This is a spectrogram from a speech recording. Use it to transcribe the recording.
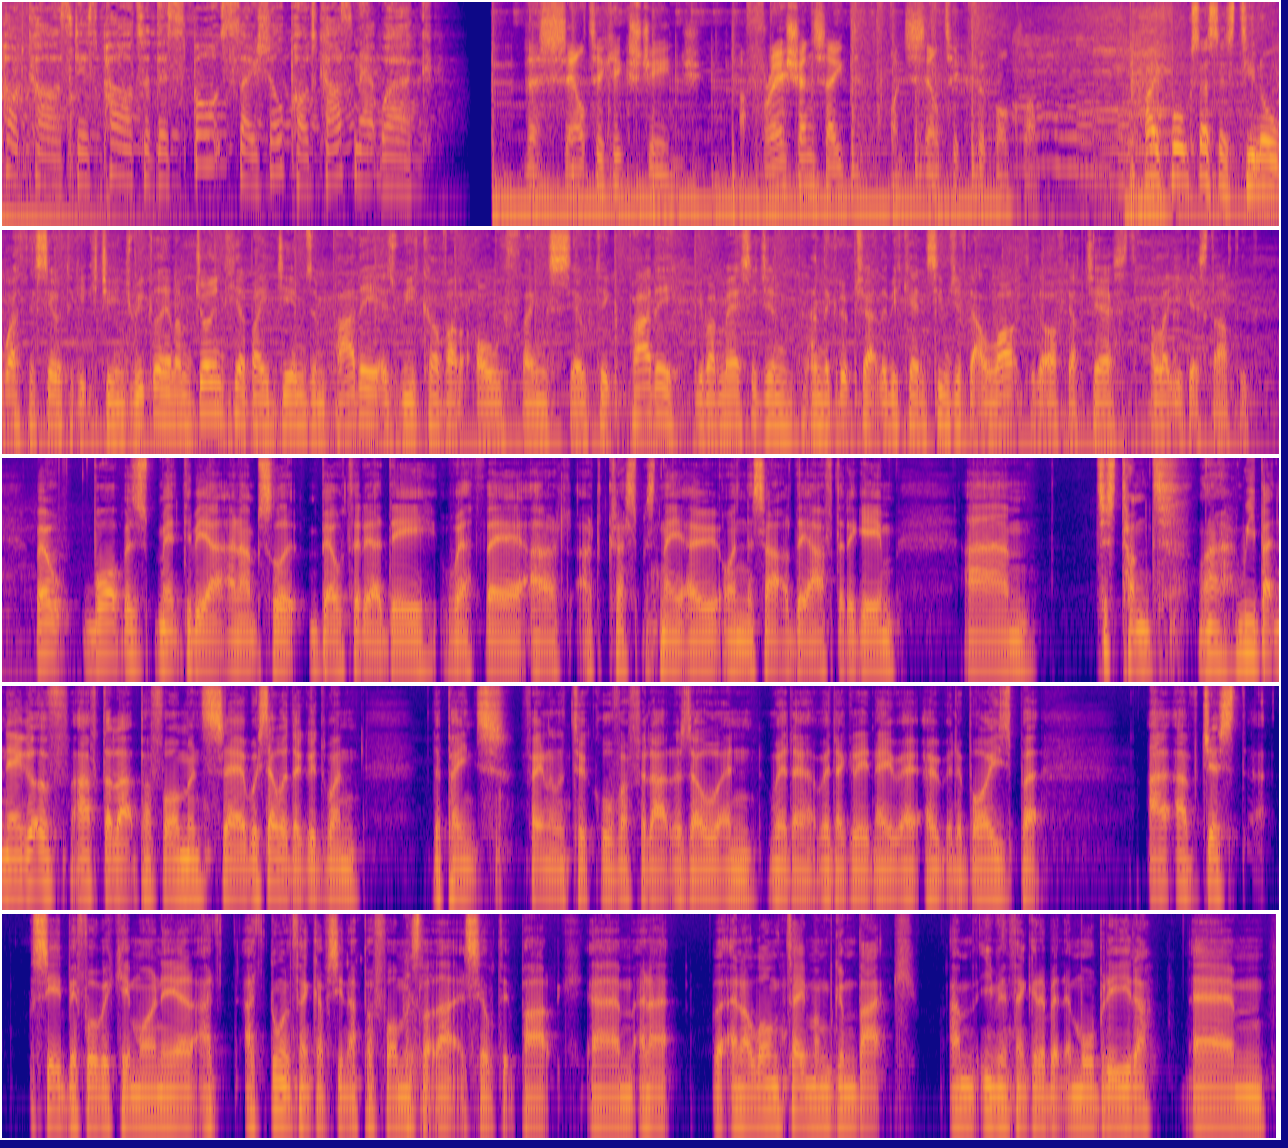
podcast is part of the Sports Social Podcast Network. The Celtic Exchange, a fresh insight on Celtic Football Club. Hi, folks, this is Tino with the Celtic Exchange Weekly, and I'm joined here by James and Paddy as we cover all things Celtic. Paddy, you were messaging in the group chat the weekend. Seems you've got a lot to get off your chest. I'll let you get started. Well, what was meant to be an absolute belter of a day with uh, our, our Christmas night out on the Saturday after the game um, just turned a wee bit negative after that performance. Uh, we still had a good one. The Pints finally took over for that result, and we had a, we had a great night out, with the boys. But I, I've just said before we came on air, I, I don't think I've seen a performance like that at Celtic Park. Um, and I, in a long time, I'm going back. I'm even thinking about the Mowbray era. Um,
